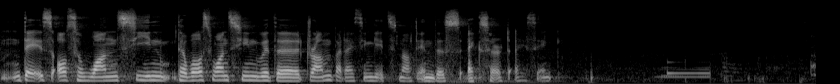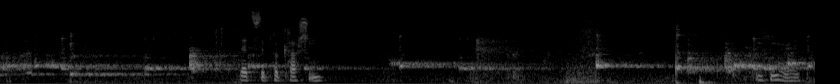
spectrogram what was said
there is also one scene, there was one scene with a drum, but I think it's not in this excerpt, I think. That's the percussion. You hear it.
